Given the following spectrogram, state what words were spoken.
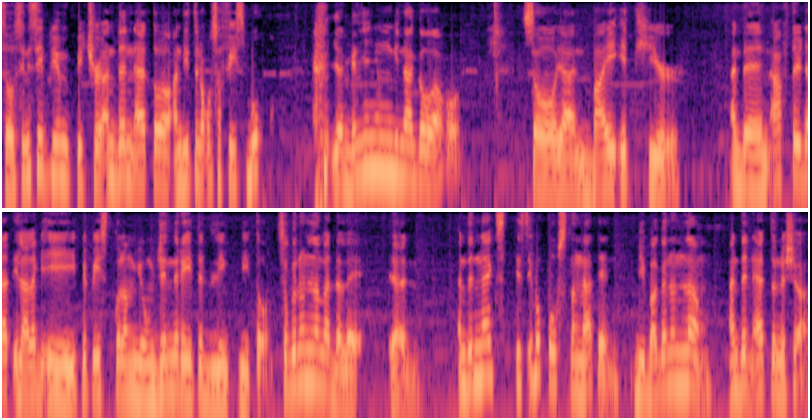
So, sinisave yung picture and then eto, andito na ako sa Facebook. yan, ganyan yung ginagawa ko. So, yan, buy it here. And then, after that, ilalagay, ipipaste ko lang yung generated link dito. So, ganun lang kadali. Yan. And then next is ipopost lang natin. Di ba? Ganun lang. And then, eto na siya.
